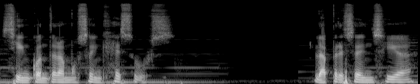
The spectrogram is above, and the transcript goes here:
Si encontramos en Jesús la presencia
